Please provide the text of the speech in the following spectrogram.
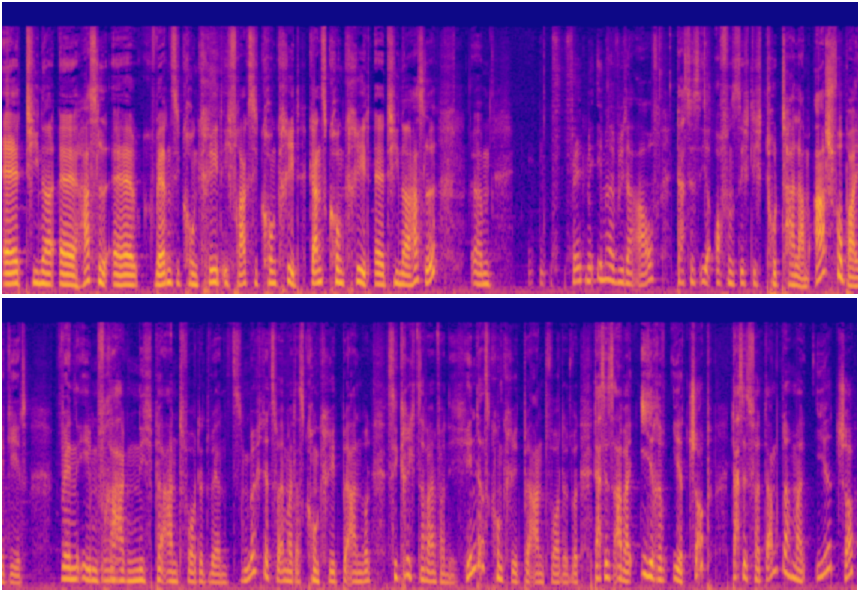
äh, Tina äh, Hassel, äh, werden Sie konkret, ich frage Sie konkret, ganz konkret, äh, Tina Hassel, ähm, fällt mir immer wieder auf, dass es ihr offensichtlich total am Arsch vorbeigeht wenn eben mhm. Fragen nicht beantwortet werden. Sie möchte zwar immer das konkret beantworten, sie kriegt es aber einfach nicht hin, dass konkret beantwortet wird. Das ist aber ihre, ihr Job. Das ist verdammt nochmal ihr Job,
